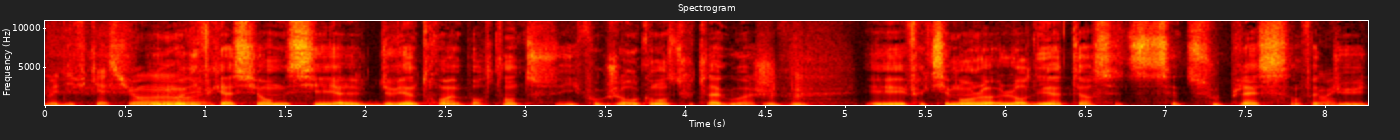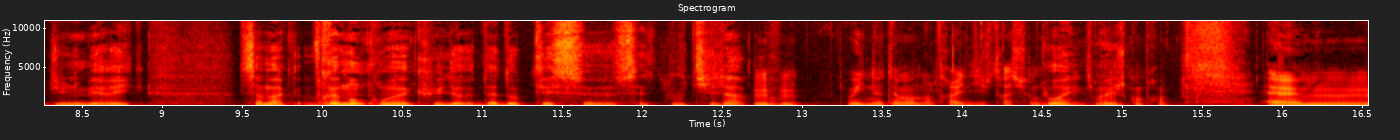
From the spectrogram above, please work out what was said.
Modification. une modification, mais si elle devient trop importante, il faut que je recommence toute la gouache. mhm. Et effectivement, l'ordinateur, cette, cette souplesse en fait, Oui. du, du numérique, ça m'a vraiment convaincu d'adopter ce- cet outil-là. quoi. Oui, notamment dans le travail d'illustration, du coup, Ouais, ouais. je comprends. Euh,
